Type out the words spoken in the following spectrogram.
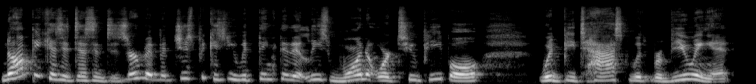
not because it doesn't deserve it, but just because you would think that at least one or two people would be tasked with reviewing it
